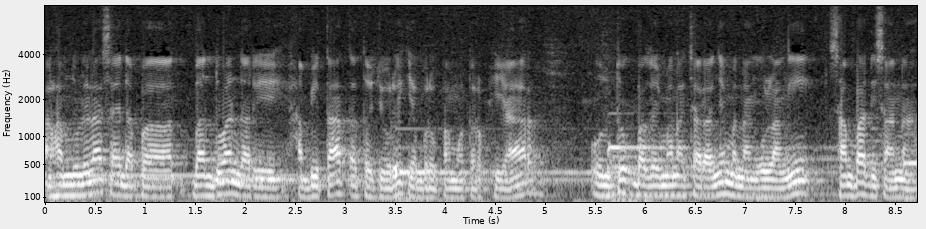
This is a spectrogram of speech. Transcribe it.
Alhamdulillah saya dapat bantuan dari Habitat atau Jurik yang berupa motor VR untuk bagaimana caranya menanggulangi sampah di sana.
